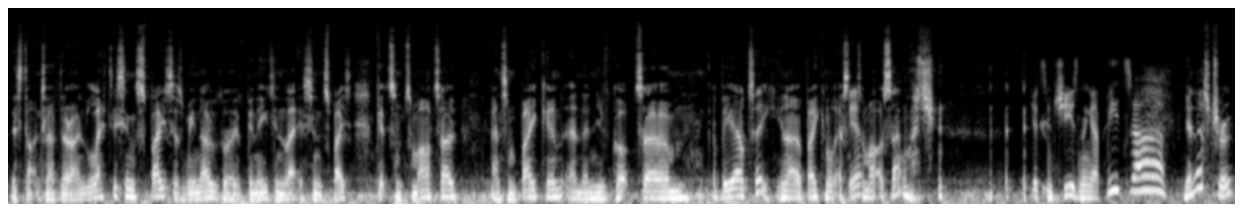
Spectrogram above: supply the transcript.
they're starting to have their own lettuce in space. As we know, they've been eating lettuce in space. Get some tomato and some bacon, and then you've got um, a BLT, you know, a bacon, lettuce, Yeah. tomato sandwich. Get some cheese and they got pizza. yeah, that's true.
